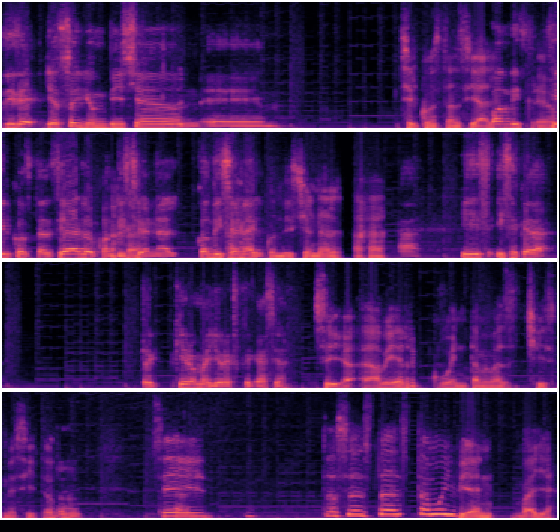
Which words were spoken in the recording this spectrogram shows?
dice, yo soy un vision eh, circunstancial. Circunstancial o condicional. Condicional. condicional, y, se queda. Requiero mayor explicación. Sí, a, ver, cuéntame más chismecito. Sí, entonces está, está muy bien, vaya.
